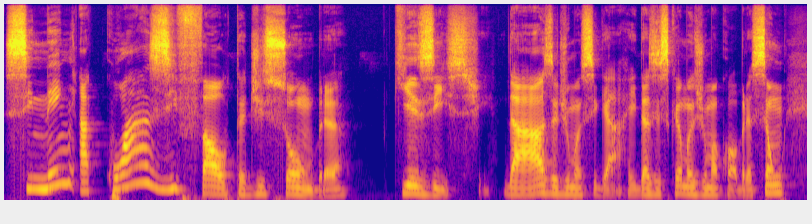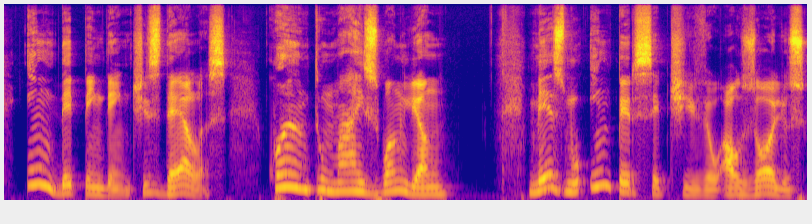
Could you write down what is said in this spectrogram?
se nem a quase falta de sombra que existe da asa de uma cigarra e das escamas de uma cobra são independentes delas, quanto mais Wang Liang. Mesmo imperceptível aos olhos,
